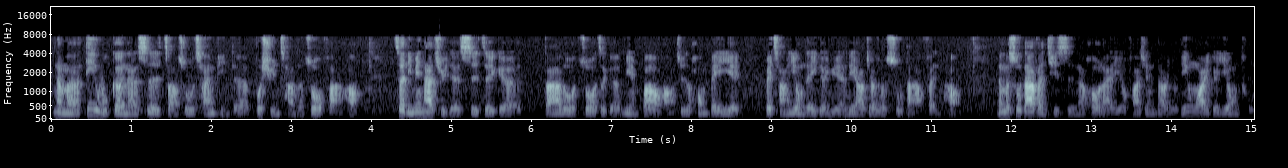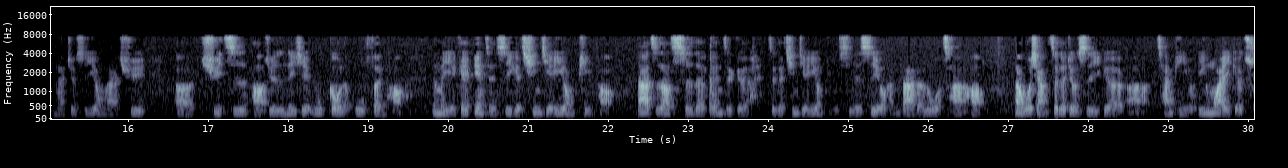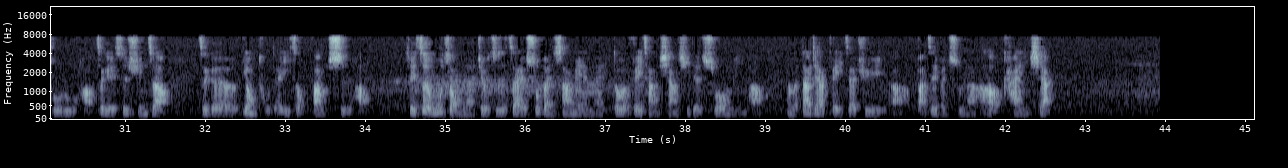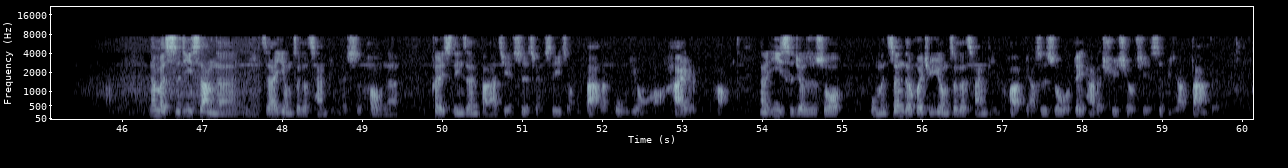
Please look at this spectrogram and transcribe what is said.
那么第五个呢，是找出产品的不寻常的做法哈。这里面他举的是这个，大家如果做这个面包哈，就是烘焙业。会常用的一个原料叫做苏打粉哈，那么苏打粉其实呢，后来有发现到有另外一个用途呢，就是用来去呃去脂哈，就是那些污垢的部分哈，那么也可以变成是一个清洁用品哈。大家知道吃的跟这个这个清洁用品其实是有很大的落差哈。那我想这个就是一个啊产品有另外一个出路哈，这个也是寻找这个用途的一种方式哈。所以这五种呢，就是在书本上面呢都有非常详细的说明哈。那么大家可以再去啊把这本书呢好好看一下。那么实际上呢，你在用这个产品的时候呢，克里斯汀森把它解释成是一种大的雇佣哦，hire 好。那意思就是说，我们真的会去用这个产品的话，表示说我对它的需求其实是比较大的。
